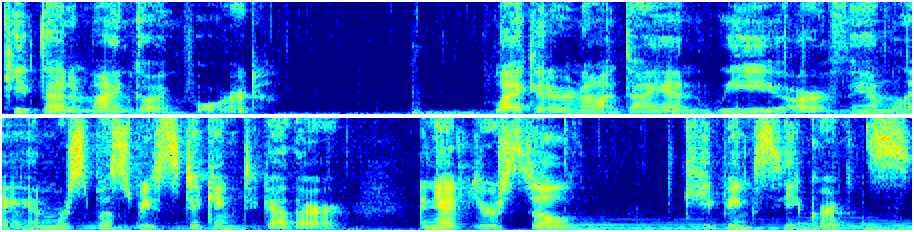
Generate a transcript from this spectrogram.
keep that in mind going forward. Like it or not, Diane, we are a family and we're supposed to be sticking together. And yet you're still keeping secrets.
